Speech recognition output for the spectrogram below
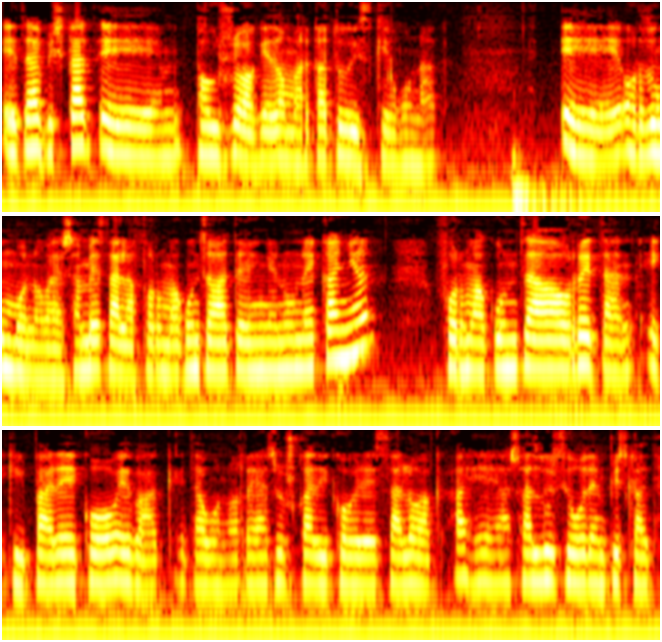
eta pizkat e, pausoak edo markatu dizkigunak. E, orduan, bueno, ba, esan bezala formakuntza bat egin genuen ekainan, formakuntza horretan ekipareko ebak eta bueno, Reas Euskadiko ere zaloak e, asaldu ziguten pizkat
